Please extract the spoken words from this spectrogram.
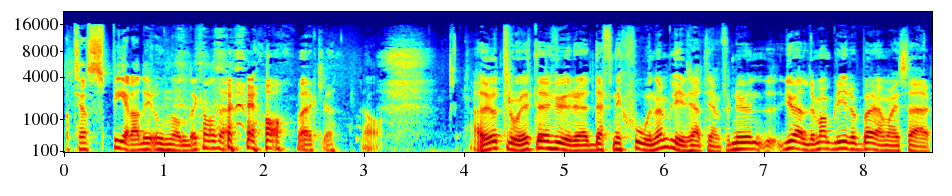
att jag spelade i ung ålder kan man säga. ja, verkligen. Ja, Ja, det är otroligt hur definitionen blir hela tiden. För nu, ju äldre man blir, då börjar man ju så här...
